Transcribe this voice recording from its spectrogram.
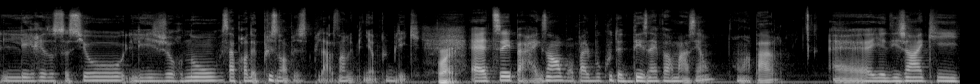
Les réseaux sociaux, les journaux, ça prend de plus en plus de place dans l'opinion publique. Ouais. Euh, par exemple, on parle beaucoup de désinformation. On en parle. Euh, Il y a des gens qui.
